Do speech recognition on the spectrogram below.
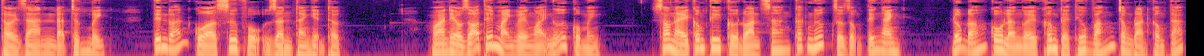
Thời gian đã chứng minh, tiên đoán của sư phụ dần thành hiện thực. Hoàn hiểu rõ thế mạnh về ngoại ngữ của mình. Sau này công ty cử đoàn sang các nước sử dụng tiếng Anh. Lúc đó cô là người không thể thiếu vắng trong đoàn công tác.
